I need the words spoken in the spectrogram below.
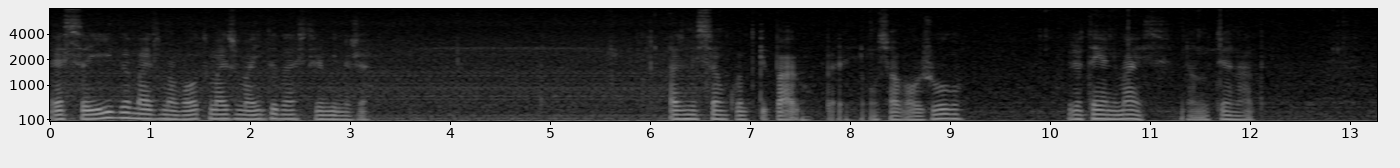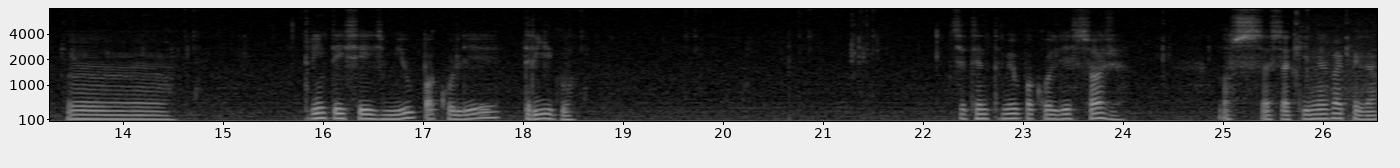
Essa ida, mais uma volta, mais uma ida, nós termina já. As missões quanto que pagam? Pera aí, vamos salvar o jogo. Já tem animais? Não, não tem nada. Uh, 36 mil para colher trigo. 70 mil para colher soja. Nossa, essa aqui não vai pegar.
